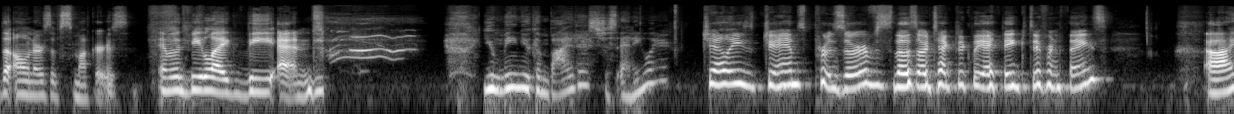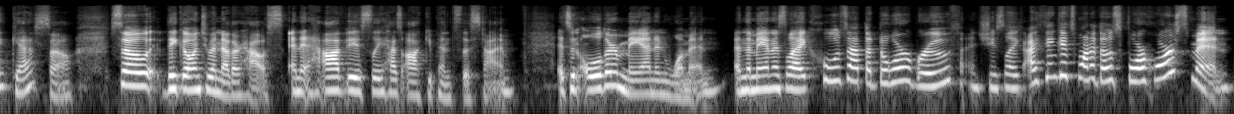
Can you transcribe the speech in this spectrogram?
the owners of Smuckers. It would be like the end. you mean you can buy this just anywhere? jellies, jams, preserves. Those are technically, I think, different things. I guess so. So they go into another house, and it obviously has occupants this time. It's an older man and woman. And the man is like, Who's at the door, Ruth? And she's like, I think it's one of those four horsemen.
